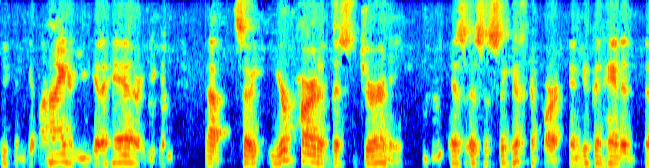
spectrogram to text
you can get behind or you can get ahead or you can uh, so you're part of this journey Mhm. is, is a significant part and you've been handed a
